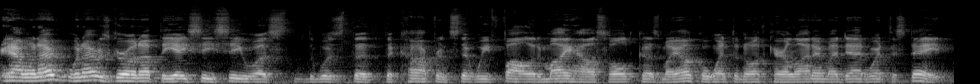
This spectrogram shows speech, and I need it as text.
Yeah, when I when I was growing up, the ACC was was the the conference that we followed in my household because my uncle went to North Carolina and my dad went to State,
